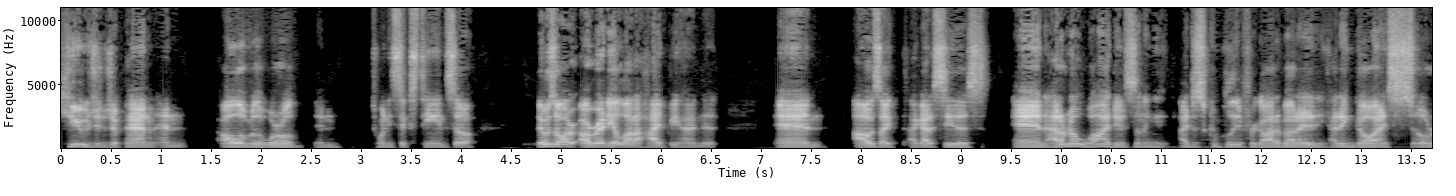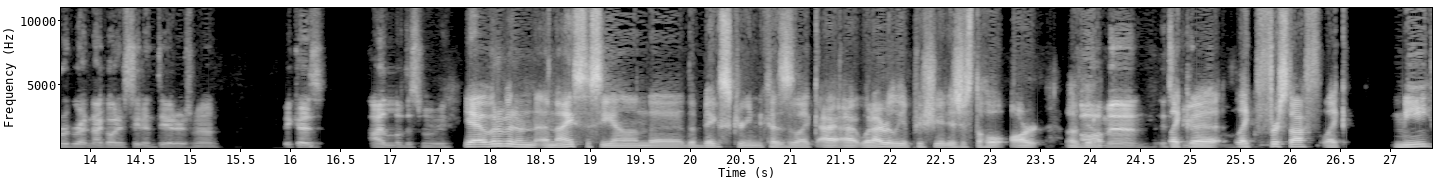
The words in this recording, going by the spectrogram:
huge in Japan and all over the world in 2016. So there was already a lot of hype behind it, and I was like, "I got to see this." And I don't know why, dude. Something I just completely forgot about. it. I didn't, I didn't go. I so regret not going to see it in theaters, man, because I love this movie. Yeah, it would have been uh, nice to see on the the big screen because like I, I what I really appreciate is just the whole art of it. Oh all. man, it's like uh like first off like me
